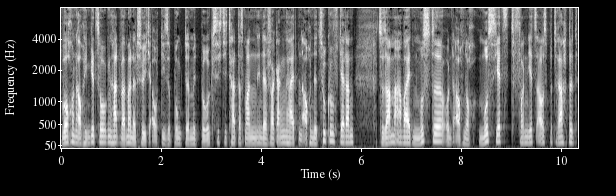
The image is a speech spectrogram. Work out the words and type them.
Wochen auch hingezogen hat, weil man natürlich auch diese Punkte mit berücksichtigt hat, dass man in der Vergangenheit und auch in der Zukunft ja dann zusammenarbeiten musste und auch noch muss jetzt von jetzt aus betrachtet.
